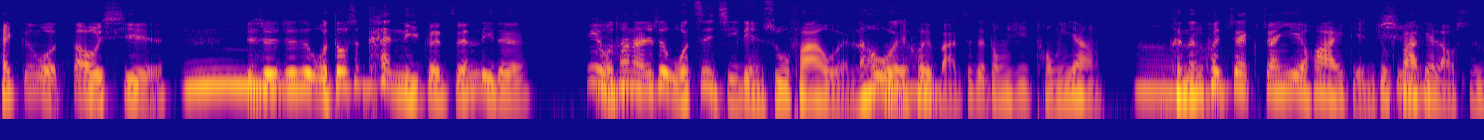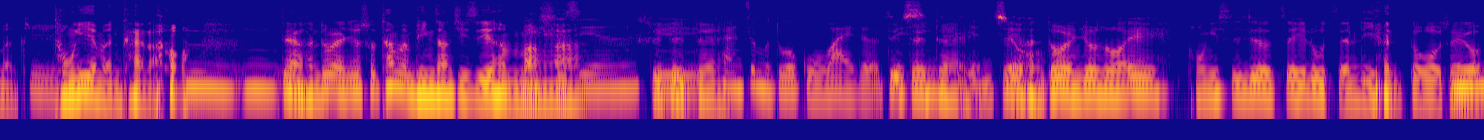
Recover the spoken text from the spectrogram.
来跟我道谢，嗯，就是就是我都是看你的整理的，因为我通常就是我自己脸书发文，然后我也会把这个东西同样。嗯，可能会再专业化一点，就发给老师们、同业们看了。嗯 嗯，对啊，很多人就说他们平常其实也很忙啊，时间对对对，看这么多国外的最新的研究，所以很多人就说，哎，孔医师就这一路整理很多，所以我，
